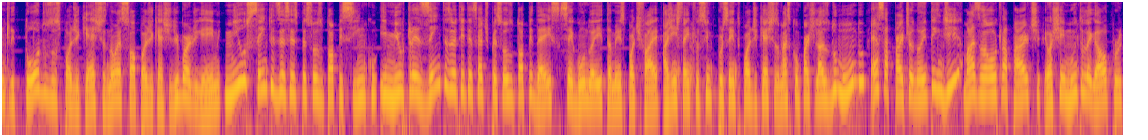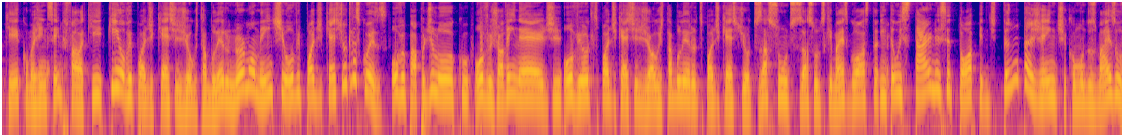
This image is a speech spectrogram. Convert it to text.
dentre todos os podcasts, não é só podcast de board game, 1.116 pessoas do top 5 e 1.387 pessoas do top 10, segundo aí também o Spotify. A gente tá entre os 5% podcasts mais compartilhados do mundo. Essa parte eu não entendi, mas a outra parte eu achei muito legal porque, como a gente sempre fala aqui, quem ouve podcast de jogo de tabuleiro normalmente ouve podcast de outras coisas. Ouve o Papo de Louco, ouve o Jovem Nerd, ouve outros podcasts de jogos de tabuleiro, outros podcasts de outros assuntos, os assuntos que mais gosta. Então estar nesse top de tanta gente como um dos mais ouvidos,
